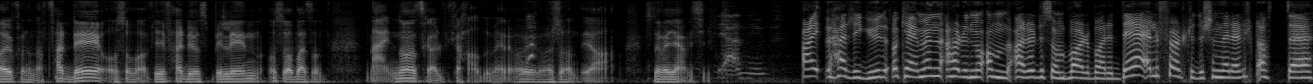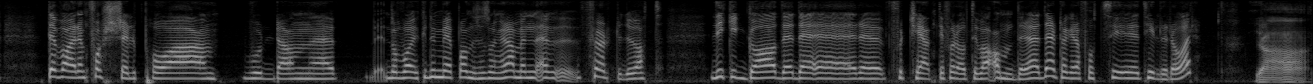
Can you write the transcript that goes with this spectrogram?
var jo korona ferdig, og så var vi ferdige å spille inn, og så bare sånn Nei, nå skal vi ikke ha det mer. Og vi var sånn, ja. Så det var jævlig kjipt. Det er noob. Nei, herregud. Ok, men har du noe annet, er det liksom, Var det bare det, eller følte du generelt at uh, det var en forskjell på uh, hvordan eh, Nå var jo ikke du med på andre sesonger, da, men eh, følte du at de ikke ga det dere fortjente i forhold til hva andre deltakere har fått tidligere år? Ja ah,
